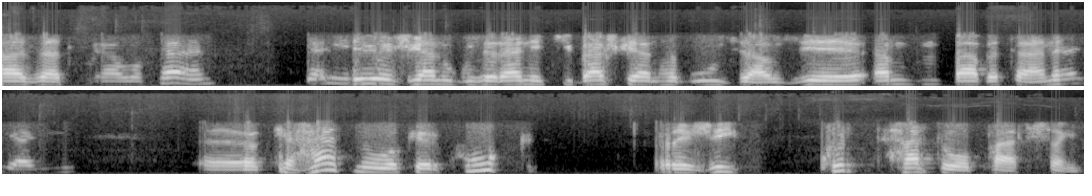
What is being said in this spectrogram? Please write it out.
ئازادکراوەکان یعنی لەوێ ژیان و گوزەرانێکی باشیان هەبوو زاوزێ ئەم بابەتانە یعنی کە هاتنەوە کەرکک ڕێژەی کورد هاتەوە پارسەنگ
